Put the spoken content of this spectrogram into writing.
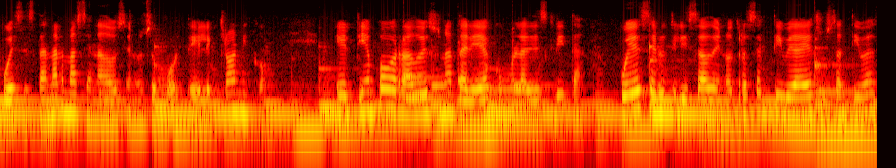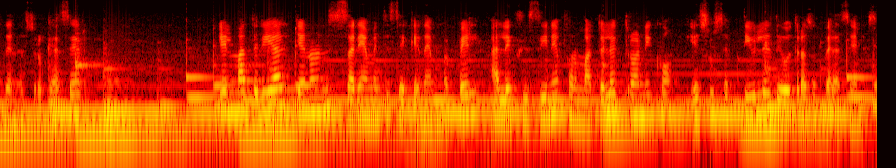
pues están almacenados en un soporte electrónico. El tiempo ahorrado es una tarea como la descrita, puede ser utilizado en otras actividades sustantivas de nuestro quehacer. El material ya no necesariamente se queda en papel, al existir en formato electrónico es susceptible de otras operaciones.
